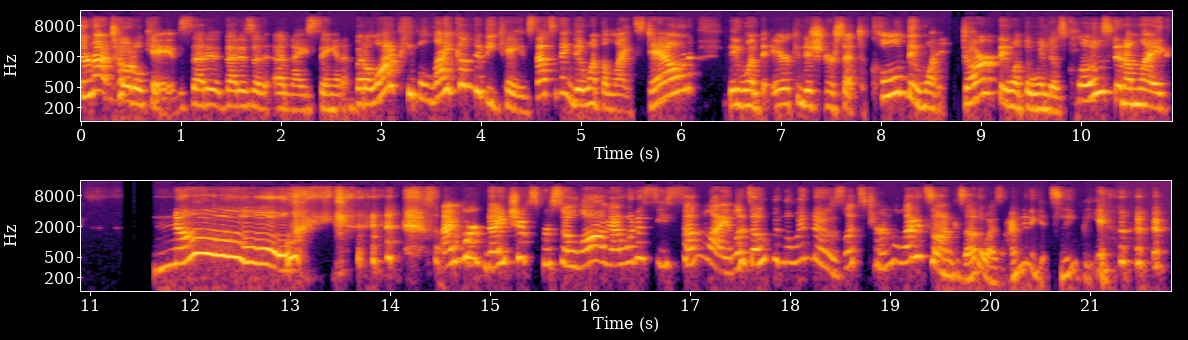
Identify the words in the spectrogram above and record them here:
they're not total caves. That is that is a, a nice thing. And, but a lot of people like them to be caves. That's the thing. They want the lights down. They want the air conditioner set to cold. They want it dark. They want the windows closed. And I'm like, no. I've worked night shifts for so long. I want to see sunlight. Let's open the windows. Let's turn the lights on because otherwise I'm going to get sleepy.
